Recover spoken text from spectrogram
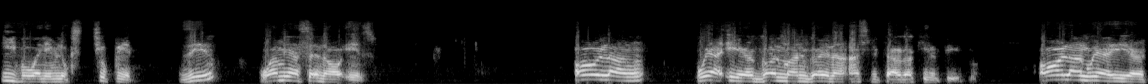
even when him looks stupid. Zin? What me I say now is how long we are here, gunman going to hospital to kill people? How long we are here,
